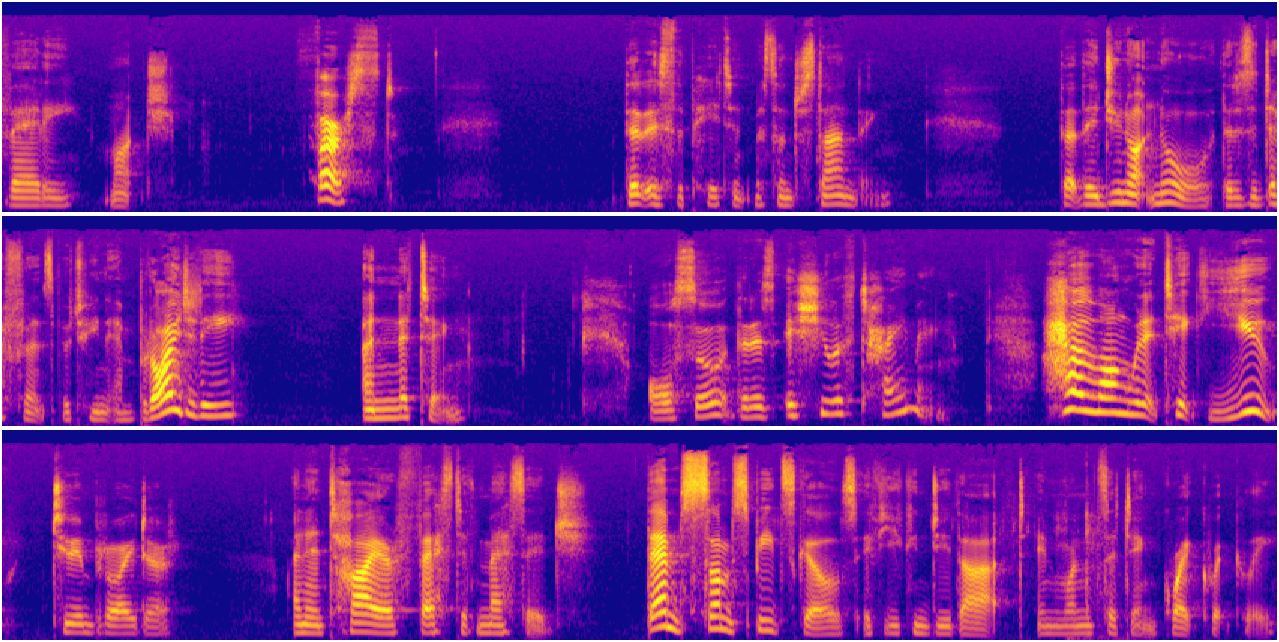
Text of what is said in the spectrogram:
very much. First, there is the patent misunderstanding that they do not know there is a difference between embroidery and knitting. Also, there is issue with timing. How long would it take you to embroider an entire festive message? Them some speed skills if you can do that in one sitting quite quickly.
